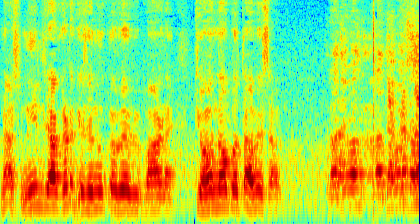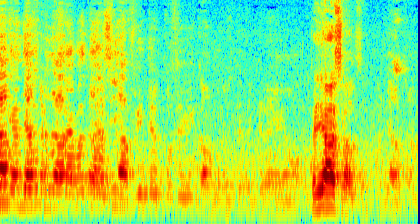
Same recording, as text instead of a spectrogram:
ਨਾ ਸੁਨੀਲ ਜਾਖੜ ਕਿਸੇ ਨੂੰ ਕਵੇ ਵੀ ਬਾਣ ਹੈ। ਕਿਉਂ ਨਾ ਬਤਾਵੇ ਸਾਹਿਬ? ਰਾਜੇਵਾਲ ਰਾਜੇਵਾਲ ਸਾਹਿਬ ਕਹਿੰਦੇ ਕਾਫੀ ਦੇਰ ਤੁਸੀਂ ਵੀ ਕਾਂਗਰਸ ਦੇ ਵਿੱਚ ਰਹੇ ਹੋ। 50 ਸਾਲ ਸਰ। ਪੰਜਾਬ ਸਾਹਿਬ ਕਹਿੰਦੇ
